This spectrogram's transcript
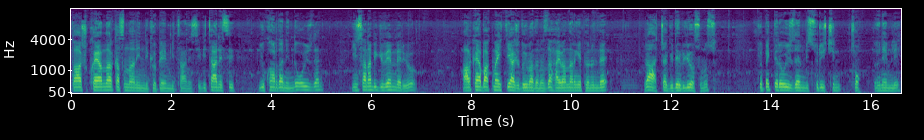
ta şu kayanın arkasından indi köpeğin bir tanesi. Bir tanesi yukarıdan indi. O yüzden insana bir güven veriyor. Arkaya bakma ihtiyacı duymadığınızda hayvanların hep önünde rahatça güdebiliyorsunuz. Köpekleri o yüzden bir sürü için çok önemli.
